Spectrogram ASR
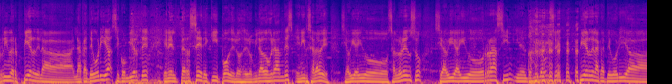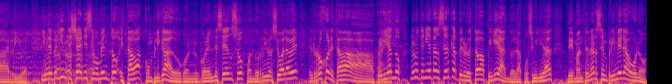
River pierde la, la categoría, se convierte en el tercer equipo de los denominados grandes en irse a la B. Se había ido San Lorenzo, se había ido Racing y en el 2011 pierde la categoría River. Independiente ya en ese momento estaba complicado con, con el descenso. Cuando River se va a la B, el rojo le estaba peleando. No lo tenía tan cerca, pero lo estaba peleando la posibilidad de mantenerse en primera o no.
